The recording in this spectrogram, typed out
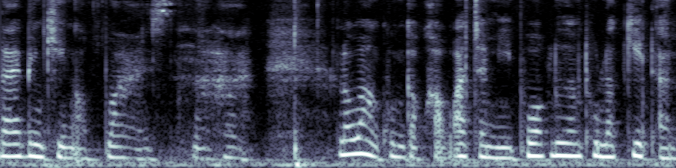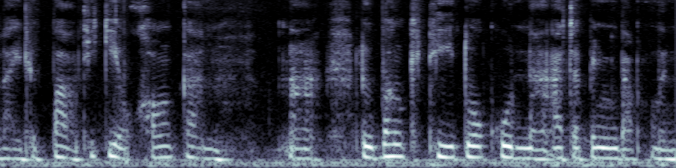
ได้เป็น King of Wands นะคะ ระหว่างคุณกับเขาอาจจะมีพวกเรื่องธุรกิจอะไรหรือเปล่าที่เกี่ยวข้องกันนะหรือบางทีตัวคุณนะอาจจะเป็นแบบเหมือน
